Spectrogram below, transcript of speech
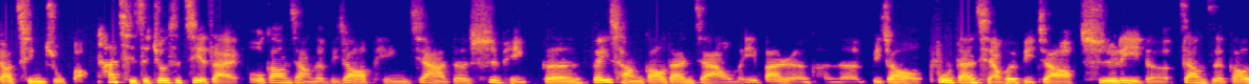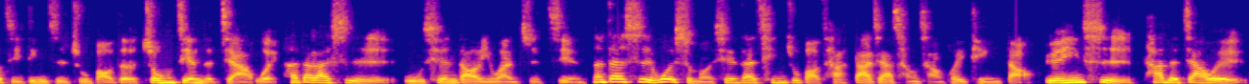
叫轻珠宝？它其实就是借在我刚刚讲的比较平价的饰品跟非常高单价，我们一般人可能比较负担起来会比较吃力的这样子的高级定制珠宝的中间的价位，它大概是五千到一万之间。那但是为什么现在？轻珠宝，它大家常常会听到，原因是它的价位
